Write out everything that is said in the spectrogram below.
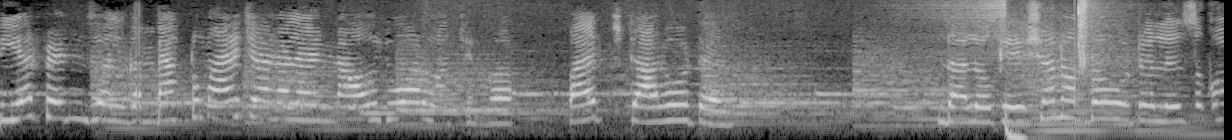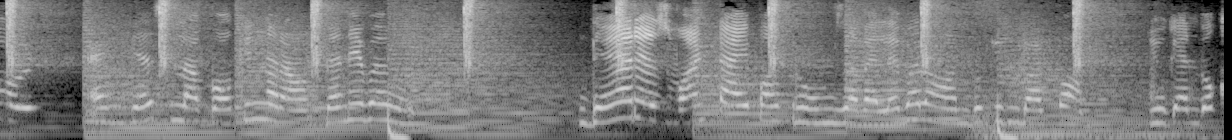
Dear friends, welcome back to my channel and now you are watching a 5 star hotel. The location of the hotel is good and guests love walking around the neighborhood. There is one type of rooms available on booking.com. You can book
